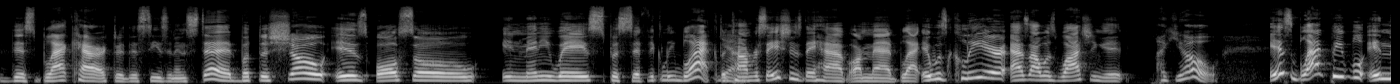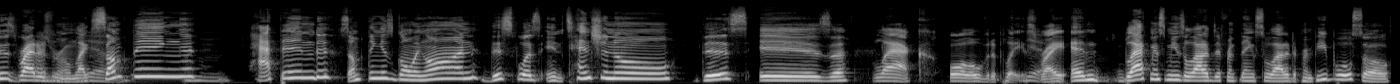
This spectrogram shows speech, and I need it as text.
this black character this season instead, but the show is also in many ways specifically black. The Yeah. conversations they have are mad black. It was clear as I was watching it, like, yo, it's black people in this writer's room. Like yeah. something mm-hmm. Happened, something is going on. This was intentional. This is black all over the place, Yeah. right? And blackness means a lot of different things to a lot of different people. So,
